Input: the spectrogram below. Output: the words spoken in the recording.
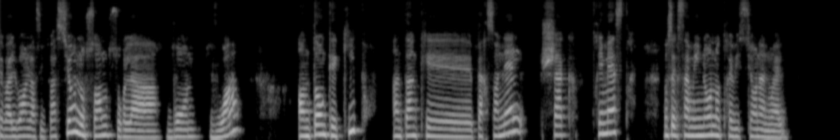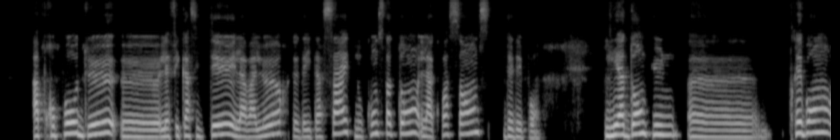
évaluons la situation, nous sommes sur la bonne voie. En tant qu'équipe, en tant que personnel, chaque trimestre, nous examinons notre vision annuelle. À propos de euh, l'efficacité et la valeur de DataSite, nous constatons la croissance des dépôts. Il y a donc une euh, très bonne,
